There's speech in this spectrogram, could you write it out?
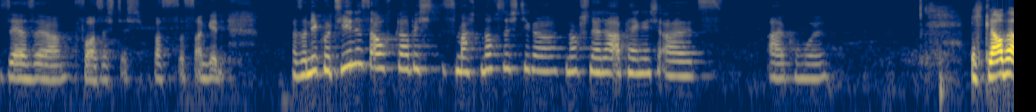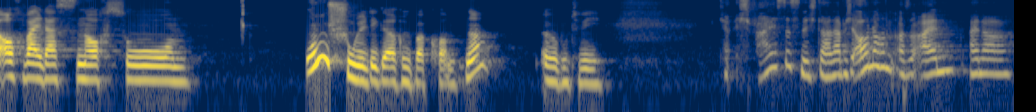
sehr, sehr vorsichtig, was das angeht. Also Nikotin ist auch, glaube ich, es macht noch süchtiger, noch schneller abhängig als Alkohol. Ich glaube auch, weil das noch so unschuldiger rüberkommt, ne? Irgendwie. Ja, ich weiß es nicht. Dann habe ich auch noch, also ein, einer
